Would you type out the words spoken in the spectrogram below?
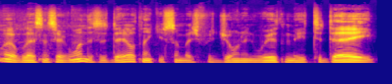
Well, blessings, everyone. This is Dale. Thank you so much for joining with me today.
